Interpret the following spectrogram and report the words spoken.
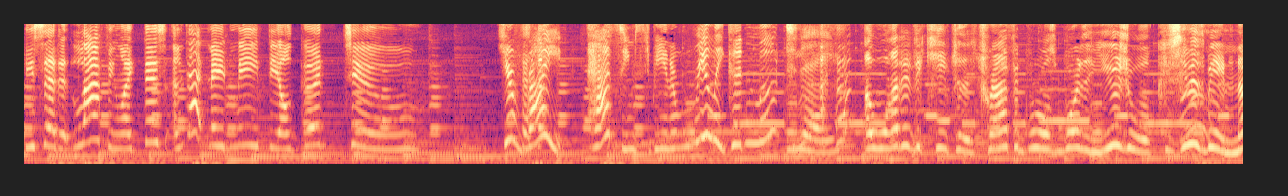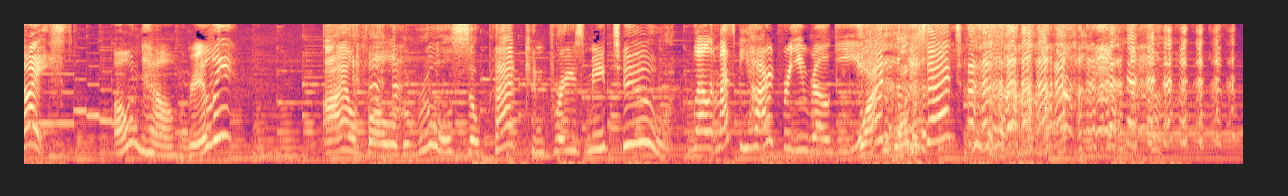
he said it laughing like this, and that made me feel good too. You're right. Pat seems to be in a really good mood today. I wanted to keep to the traffic rules more than usual because he was being nice. Oh, now, really? I'll follow the rules so Pat can praise me too. Well, it must be hard for you, Rogi. What? What was that?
